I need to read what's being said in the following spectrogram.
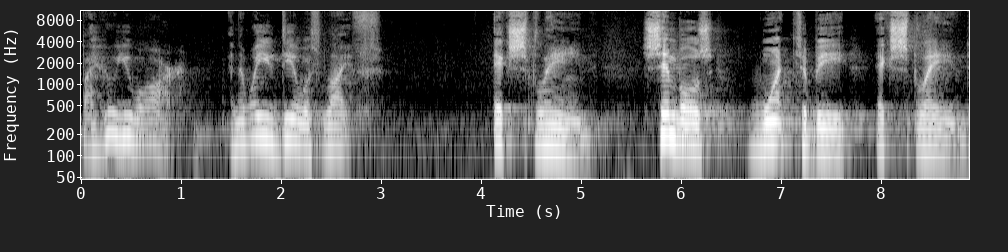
by who you are and the way you deal with life. Explain. Symbols want to be explained.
